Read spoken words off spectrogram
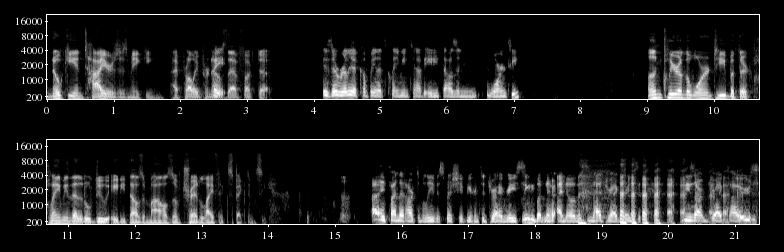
Nokian Tires is making. I probably pronounced Wait, that fucked up. Is there really a company that's claiming to have 80,000 warranty? Unclear on the warranty, but they're claiming that it'll do 80,000 miles of tread life expectancy. I find that hard to believe, especially if you're into drag racing. But I know this is not drag racing; these aren't drag tires.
